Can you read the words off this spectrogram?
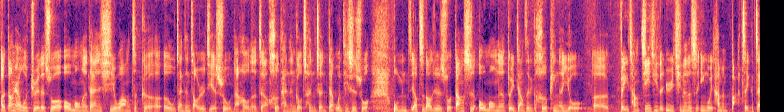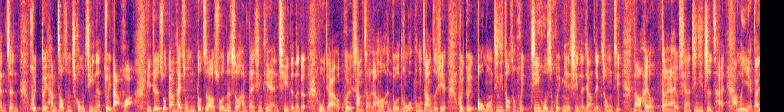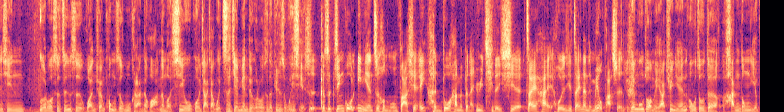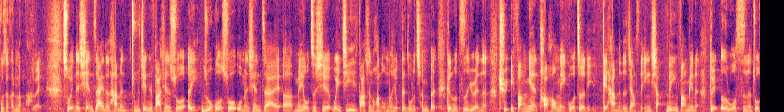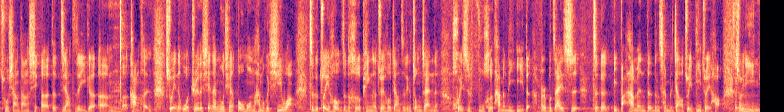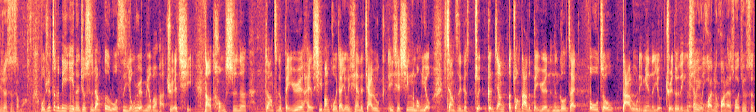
呃，当然，我觉得说欧盟呢，当然希望这个俄乌战争早日结束，然后呢，这样和谈能够成真。但问题是说，我们要知道，就是说，当时欧盟呢对这样子的一个和平呢有呃非常积极的预期呢，那是因为他们这个战争会对他们造成冲击呢最大化。也就是说，刚开始我们都知道说，那时候他们担心天然气的那个物价会上涨，然后很多的通货膨胀这些会对欧盟经济造成毁几乎是毁灭性的这样子一个冲击。然后还有，当然还有其他经济制裁。他们也担心，俄罗斯真是完全控制乌克兰的话，那么西欧国家将会直接面对俄罗斯的军事威胁。是，可是经过了一年之后呢，我们发现，哎，很多他们本来预期的一些灾害或者一些灾难呢，没有发生。天公作美啊，去年欧洲的寒冬也不是很冷啊。对，所以呢，现在呢，他们逐渐就发现说，哎，如果说我们现在呃没有这些危机发生的话呢，我们有更多的成本、更多的资源呢，去一方面讨好美国这里给他们的这样子的影响，另一方面呢，对俄罗斯呢做出相当性呃的这样子的一个呃呃抗衡，所以呢，我觉得现在目前欧盟呢他们会希望这个最后这个和平呢，最后这样子的一个终战呢，会是符合他们利益的，而不再是这个把他们的那个成本降到最低最好。这个利益你觉得是什么？我觉得这个利益呢，就是让俄罗斯永远没有办法崛起，然后同时呢，让这个北约还有西方国家，尤其现在在加入一些新的盟友，这样子一个最更这样呃壮大的北约呢，能够在欧洲大陆里面呢有绝对的影响所以。换句话来说，就是。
